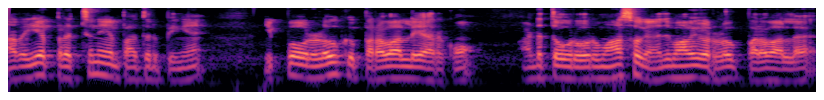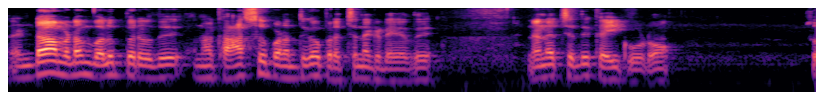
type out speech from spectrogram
நிறைய பிரச்சனையை பார்த்துருப்பீங்க. இப்போ ஓரளவுக்கு பரவாயில்லையாக இருக்கும். அடுத்த ஒரு ஒரு மாதம் நிஜமாகவே ஓரளவுக்கு பரவாயில்ல. ரெண்டாம் இடம் வலுப்பெறுவது ஆனால் காசு பணத்துக்கோ பிரச்சனை கிடையாது. நினச்சது கை கூடும். ஸோ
